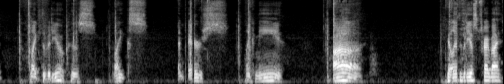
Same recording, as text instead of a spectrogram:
like the video, because likes and bears, like me. Ah. You like the video, subscribe, bye.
